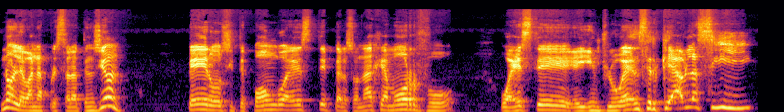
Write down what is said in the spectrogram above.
no le van a prestar atención. Pero si te pongo a este personaje amorfo o a este influencer que habla así,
